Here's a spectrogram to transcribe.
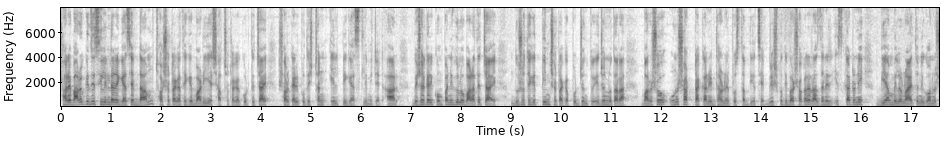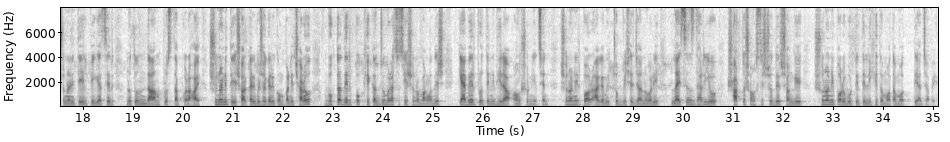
সাড়ে বারো কেজি সিলিন্ডারে গ্যাসের দাম ছশো টাকা থেকে বাড়িয়ে সাতশো টাকা করতে চায় সরকারি প্রতিষ্ঠান এলপি গ্যাস লিমিটেড। আর বেসরকারি কোম্পানিগুলো বাড়াতে চায় দুশো থেকে তিনশো টাকা পর্যন্ত। এজন্য তারা বারোশো উনষাট টাকা নির্ধারণের প্রস্তাব দিয়েছে। বৃহস্পতিবার সকালে রাজধানীর ইস্কাটনে বিয়াম মিলনায়তনে গণশুনানিতে এলপি গ্যাসের নতুন দাম প্রস্তাব করা হয়। শুনানিতে সরকারি বেসরকারি কোম্পানি ছাড়াও ভোক্তাদের পক্ষে কনজিউমার অ্যাসোসিয়েশন অব বাংলাদেশ ক্যাবের প্রতিনিধিরা অংশ নিয়েছেন। শুনানির পর আগামী চব্বিশে জানুয়ারি লাইসেন্সধারী ও স্বার্থ সংশ্লিষ্টদের সঙ্গে শুনানি পরবর্তীতে লিখিত মতামত দেয়া যাবে।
